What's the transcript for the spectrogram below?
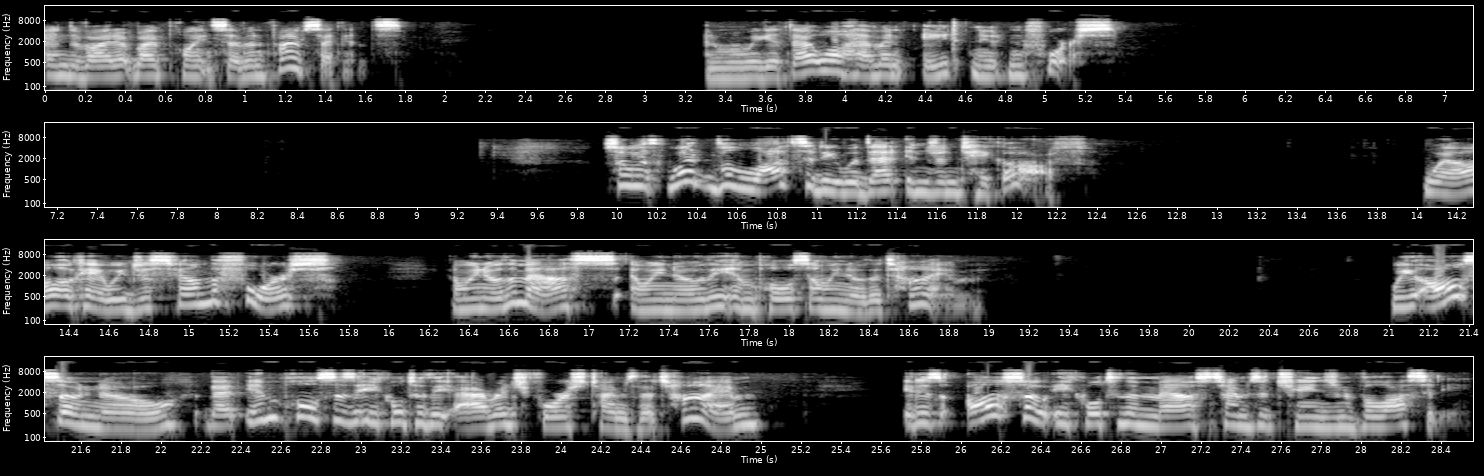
and divide it by 0.75 seconds. And when we get that, we'll have an 8 newton force. So with what velocity would that engine take off? Well, okay, we just found the force, and we know the mass, and we know the impulse, and we know the time. We also know that impulse is equal to the average force times the time. It is also equal to the mass times the change in velocity.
